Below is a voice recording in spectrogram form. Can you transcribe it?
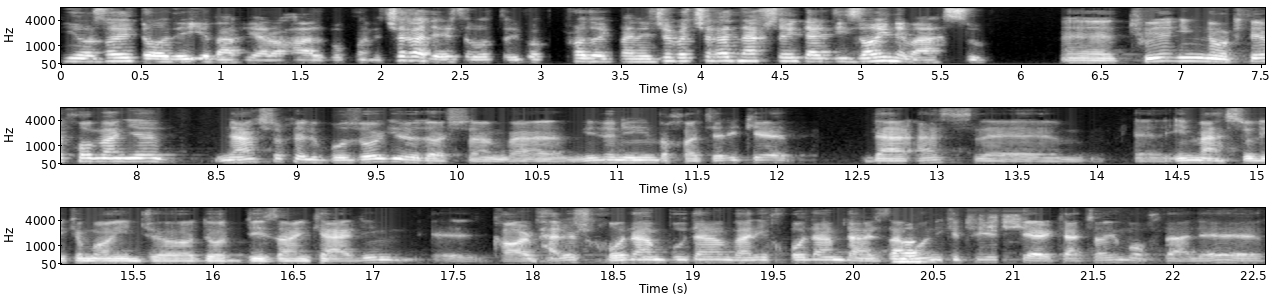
نیازهای داده ای بقیه رو حل بکنه؟ چقدر ارتباط داری با product manager و چقدر نقش داری در design محصول؟ توی این نکته خب من یه نقش خیلی بزرگی رو داشتم و می‌دونین به خاطری که در اصل این محصولی که ما اینجا دو design کردیم کاربرش خودم بودم ولی خودم در زمانی که توی شرکت های مختلف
